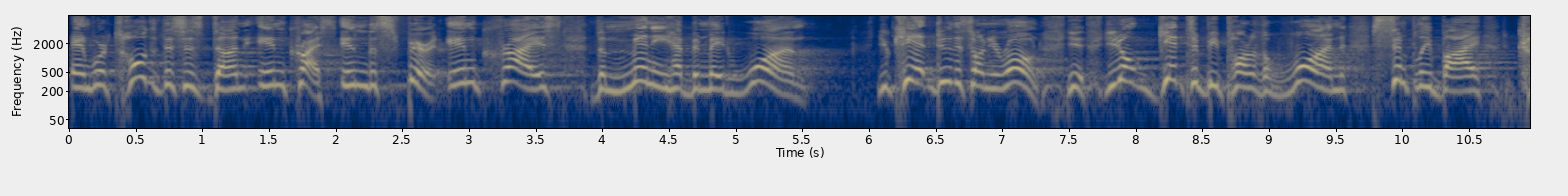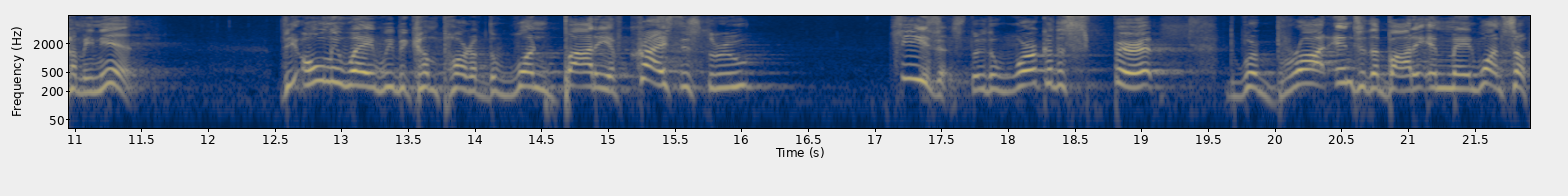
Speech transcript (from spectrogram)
and we're told that this is done in Christ, in the Spirit. In Christ, the many have been made one. You can't do this on your own. You, you don't get to be part of the one simply by coming in. The only way we become part of the one body of Christ is through Jesus. Through the work of the Spirit, we're brought into the body and made one. So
